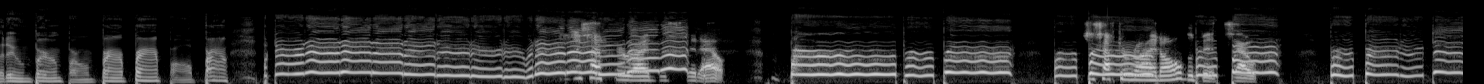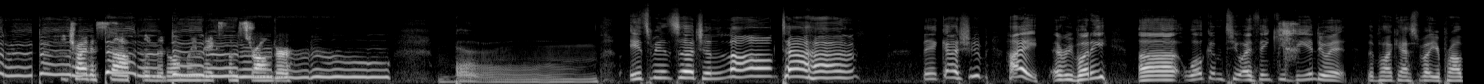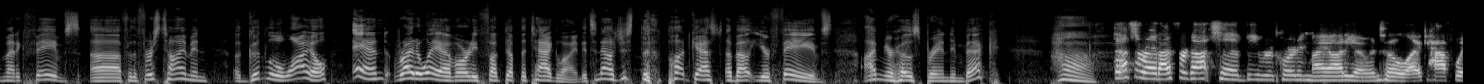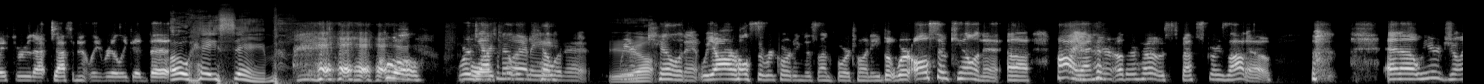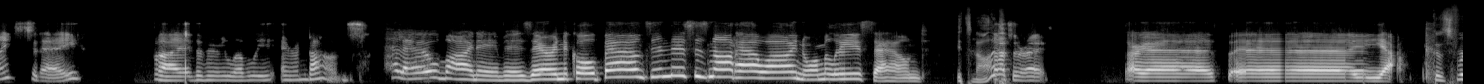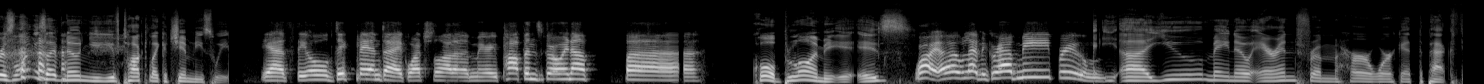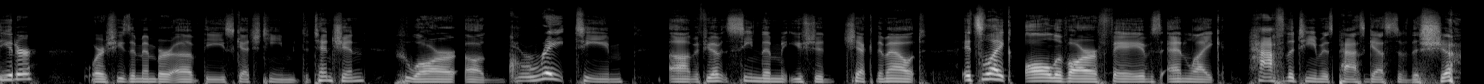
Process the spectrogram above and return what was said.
Ba-doom, boom, boom, boom, boom, boom, boom. You just have to ride this bit out. Just have to ride all the bits out. You try to stop them, it only makes them stronger. It's been such a long time. Think I should. Hi, everybody. Uh, welcome to I Think You'd Be Into It, the podcast about your problematic faves. Uh, for the first time in a good little while, and right away, I've already fucked up the tagline. It's now just the podcast about your faves. I'm your host, Brandon Beck. Ha. That's all right. I forgot to be recording my audio until like halfway through that definitely really good bit. oh, hey, same. cool. We're definitely killing it. We're killing it. We are also recording this on 420, but we're also killing it. Uh, hi, I'm your other host, Beth Scorzato. and uh, we are joined today by the very lovely Erin Bounds. Hello, my name is Erin Nicole Bounds, and this is not how I normally sound. It's not? That's all right. Sorry, uh, uh, yeah. Because for as long as I've known you, you've talked like a chimney sweep. Yeah, it's the old Dick Van Dyke. Watched a lot of Mary Poppins growing up. Uh, Cool, blimey, it is. why? Oh, let me grab me broom. Uh, you may know Erin from her work at the Pack Theater, where she's a member of the sketch team Detention, who are a great team. Um, if you haven't seen them, you should check them out. It's like all of our faves, and like half the team is past guests of this show.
